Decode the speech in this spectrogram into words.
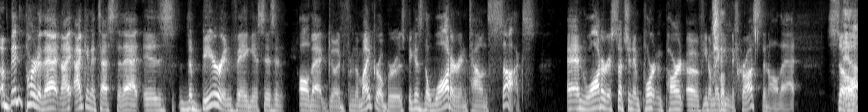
A big part of that, and I, I can attest to that, is the beer in Vegas isn't all that good from the microbrews because the water in town sucks, and water is such an important part of you know making the crust and all that. So yeah.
